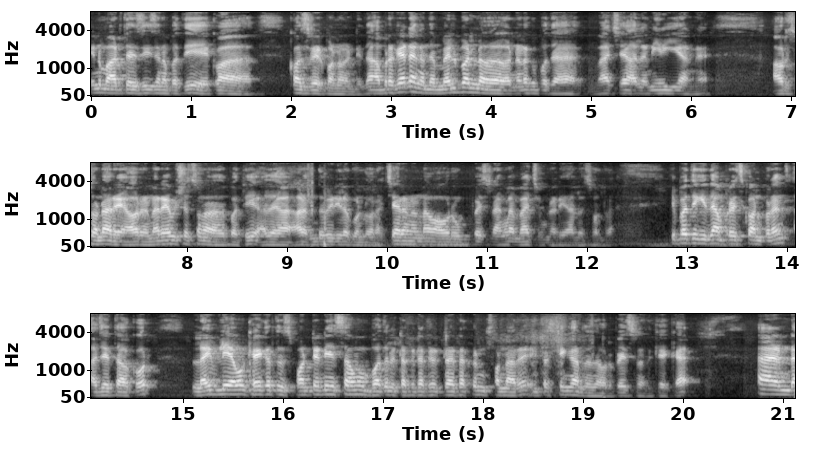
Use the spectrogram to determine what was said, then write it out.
இன்னும் அடுத்த சீசனை பற்றி கான்சன்ட்ரேட் பண்ண வேண்டியது அப்புறம் கேட்டாங்க இந்த மெல்பர்னில் நடக்க போத மேட்ச்சு அதில் நீரியான்னு அவர் சொன்னார் அவர் நிறைய விஷயம் சொன்னார் அதை பற்றி அதை அந்த வீடியோவில் கொண்டு வரேன். சேரன் அண்ணா அவரும் பேசுகிறாங்களா மேட்ச் முன்னாடி அதில் சொல்கிறேன் இப்போதைக்கு இதான் ப்ரெஸ் கான்ஃபரன்ஸ் அஜய் தாக்கூர் லைவ்லியாகவும் கேட்கறதுக்கு ஸ்பான்டேனியஸாகவும் பதில் டக்கு டக்கு டக்கு டக்குன்னு சொன்னார். இன்ட்ரெஸ்டிங்காக இருந்தது அவர் பேசுனது கேட்க. அண்ட்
